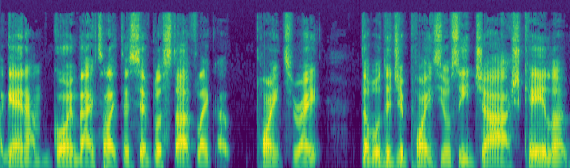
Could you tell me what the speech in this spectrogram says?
Again, I'm going back to like the simplest stuff, like uh, points, right? Double digit points. You'll see Josh, Caleb,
